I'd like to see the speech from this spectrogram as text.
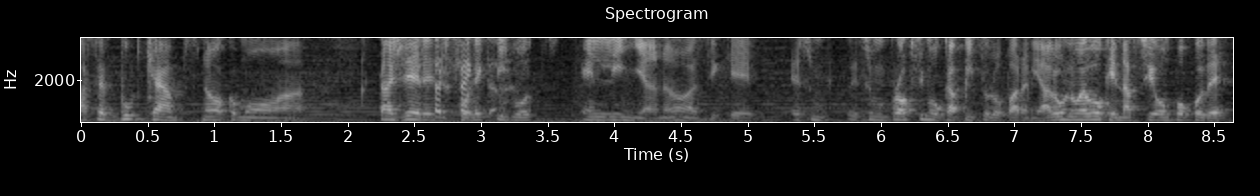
hacer bootcamps, ¿no? Como... Uh, talleres colectivos en línea, ¿no? Así que es un, es un próximo capítulo para mí, algo nuevo que nació un poco de,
